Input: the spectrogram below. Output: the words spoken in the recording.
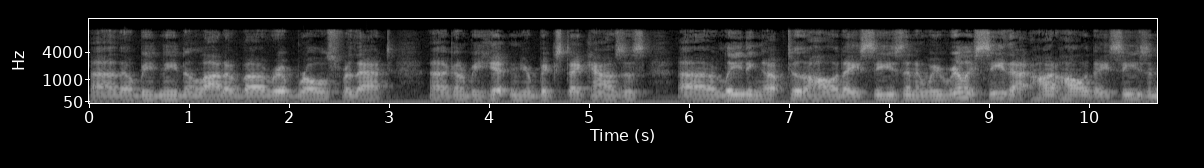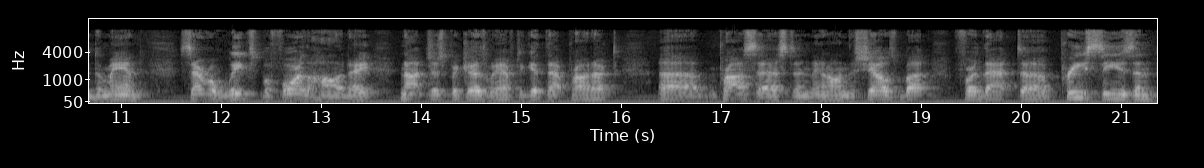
They'll be needing a lot of rib rolls for that. Uh, going to be hitting your big steakhouses leading up to the holiday season, and we really see that hot holiday season demand several weeks before the holiday, not just because we have to get that product uh, processed and, and on the shelves, but for that uh, preseason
